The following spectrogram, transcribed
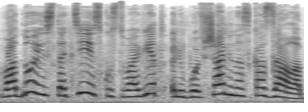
В одной из статей искусствовед Любовь Шамина сказала,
